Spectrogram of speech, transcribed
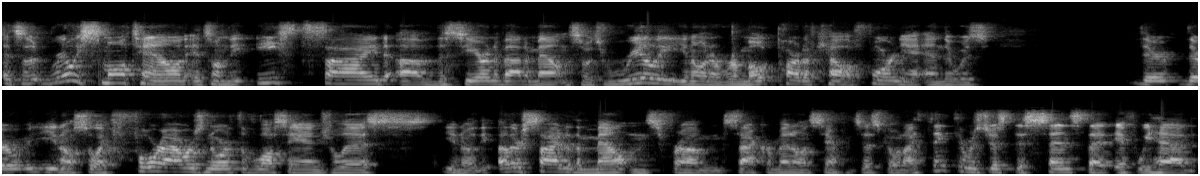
a, it's a really small town. It's on the east side of the Sierra Nevada mountains, so it's really you know in a remote part of California. And there was there there you know so like four hours north of Los Angeles, you know the other side of the mountains from Sacramento and San Francisco. And I think there was just this sense that if we had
